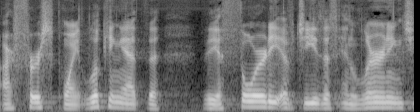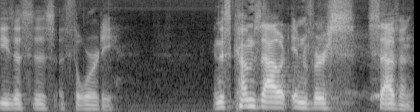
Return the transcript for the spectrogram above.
our first point looking at the, the authority of Jesus and learning Jesus' authority. And this comes out in verse 7.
